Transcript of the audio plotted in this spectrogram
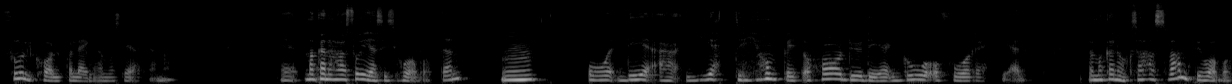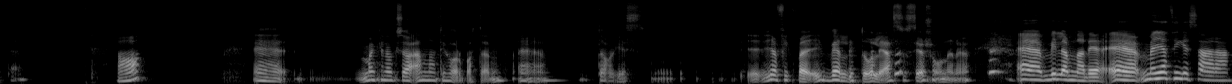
full koll på längre måste jag erkänna. Eh, man kan ha psoriasis i hårbotten Mm. och det är jättejobbigt och har du det, gå och få rätt hjälp. Men man kan också ha svamp i hårbotten. Ja. Eh, man kan också ha annat i hårbotten. Eh, dagis. jag fick bara väldigt dåliga associationer nu. Eh, vi lämnar det. Eh, men jag tänker så här,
